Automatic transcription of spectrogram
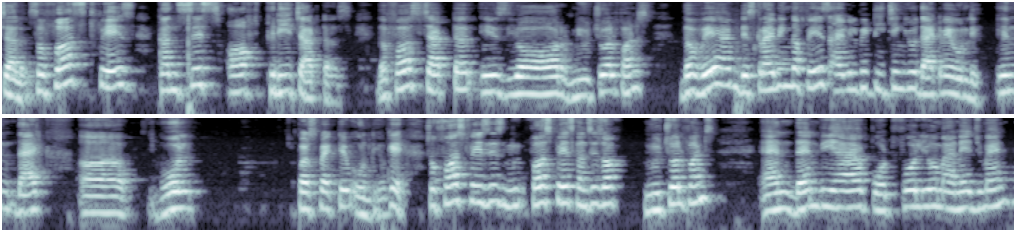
Chalo. So first phase consists of three chapters. The first chapter is your mutual funds. The way I'm describing the phase, I will be teaching you that way only in that uh, whole perspective only okay so first phase is first phase consists of mutual funds and then we have portfolio management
